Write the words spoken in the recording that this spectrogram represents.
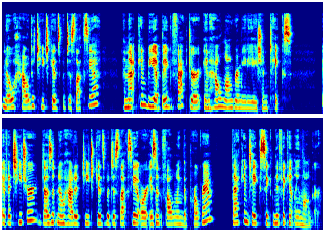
know how to teach kids with dyslexia, and that can be a big factor in how long remediation takes. If a teacher doesn't know how to teach kids with dyslexia or isn't following the program, that can take significantly longer.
